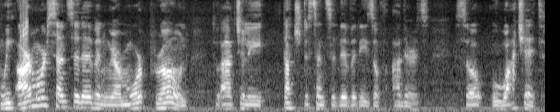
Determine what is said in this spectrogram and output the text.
we are more sensitive and we are more prone to actually touch the sensitivities of others. So watch it.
